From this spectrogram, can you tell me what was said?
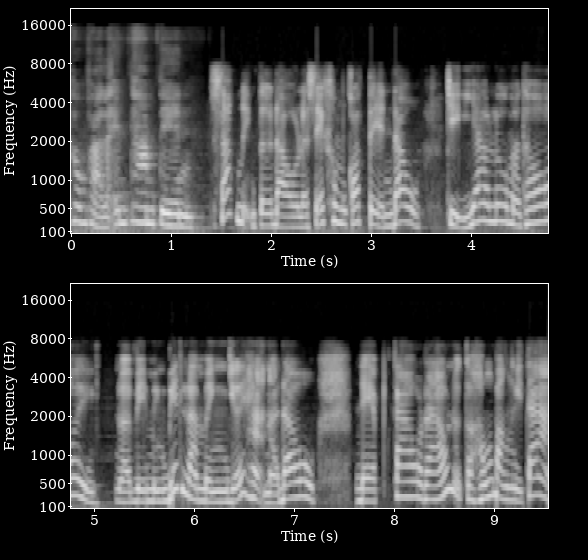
Không phải là em tham tiền. Xác định từ đầu là sẽ không có tiền đâu, chỉ giao lưu mà thôi. Bởi vì mình biết là mình giới hạn ở đâu, đẹp cao ráo nữa cả không bằng người ta.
